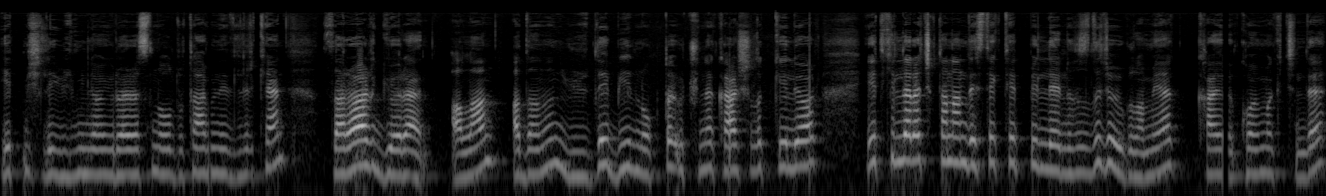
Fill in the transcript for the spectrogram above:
70 ile 100 milyon euro arasında olduğu tahmin edilirken zarar gören alan adanın %1.3'üne karşılık geliyor. Yetkililer açıklanan destek tedbirlerini hızlıca uygulamaya koymak için de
